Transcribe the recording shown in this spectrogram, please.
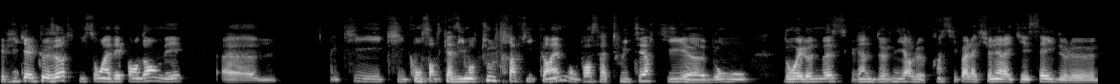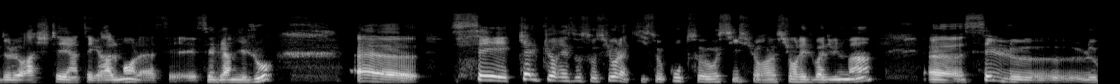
et puis quelques autres qui sont indépendants, mais euh, qui, concentrent quasiment tout le trafic quand même. On pense à Twitter, qui, euh, dont, Elon Musk vient de devenir le principal actionnaire et qui essaye de le, racheter intégralement là, ces, ces derniers jours. Euh, ces quelques réseaux sociaux là qui se comptent aussi sur, sur les doigts d'une main, euh, c'est le, le,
